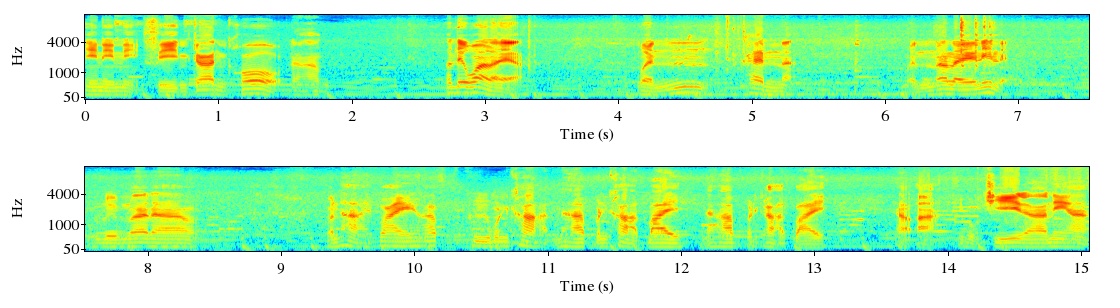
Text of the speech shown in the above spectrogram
นี่นี่นี่ซีนก้านข้อนะครับเขาเรียกว่าอะไรอะเหมือนแผ่นอะเหมือนอะไรนี่แหละลืมแล้วนะครับ มันหายไปครับ คือมันขาดนะครับ มันขาดไปนะครับ มันขาดไปนะครับอะที่ผมชี้นะนี่ฮะ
